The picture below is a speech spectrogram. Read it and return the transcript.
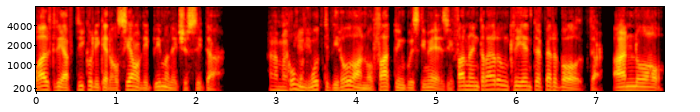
o altri articoli che non siano di prima necessità, ah, come che... molti di loro hanno fatto in questi mesi, fanno entrare un cliente per volta, hanno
